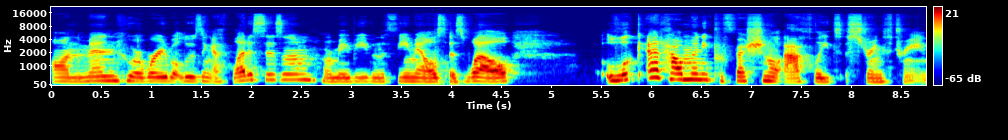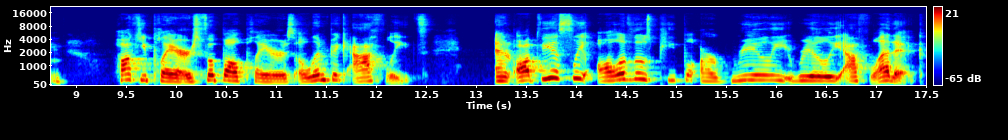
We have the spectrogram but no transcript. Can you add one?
on the men who are worried about losing athleticism, or maybe even the females as well, look at how many professional athletes strength train hockey players, football players, Olympic athletes. And obviously, all of those people are really, really athletic.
